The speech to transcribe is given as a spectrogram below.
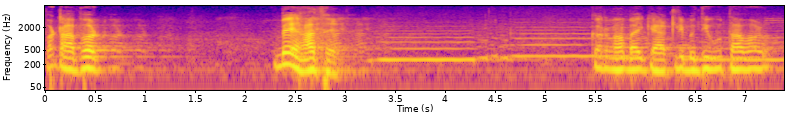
ફટાફટ બે હાથે. કરવાબાઈ કે આટલી બધી ઉતાવળ.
